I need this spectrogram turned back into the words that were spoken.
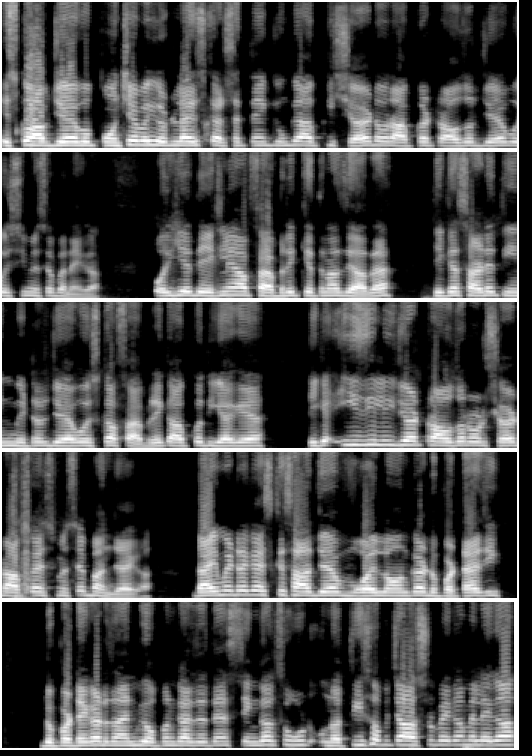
इसको आप जो है वो पहुँचे पे यूटिलाइज कर सकते हैं, क्योंकि आपकी शर्ट और आपका ट्राउज़र जो है वो इसी में से बनेगा। और ये देख लें आप फैब्रिक कितना ज़्यादा है, ठीक है? साढ़े तीन मीटर जो है वो इसका फैब्रिक आपको दिया गया है, ठीक है? इजीली जो है ट्राउज़र और शर्ट आपका इसमें से बन जाएगा। डायमीटर का इसके साथ जो है वॉयल लॉन का दुपट्टा है जी। दुपट्टे का डिज़ाइन भी ओपन कर देते हैं। सिंगल सूट उनतीस रुपए का मिलेगा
